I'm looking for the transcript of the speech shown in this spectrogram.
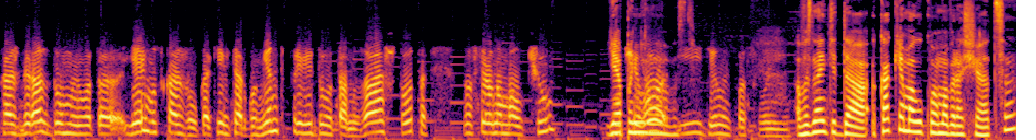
каждый раз думаю, вот э, я ему скажу, какие-нибудь аргументы приведу там за что-то, но все равно молчу. Я поняла вас. И делаю по-своему. А вы знаете, да, как я могу к вам обращаться?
